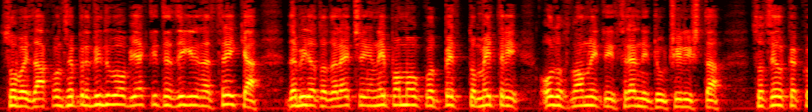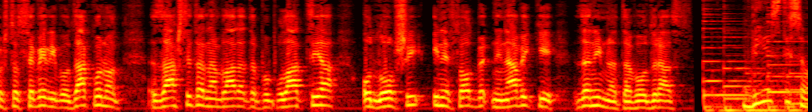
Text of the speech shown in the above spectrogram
Со овој закон се предвидува објектите за игри на среќа да бидат оддалечени не помалку од 500 метри од основните и средните училишта, со цел како што се вели во законот, заштита на младата популација од лоши и несоодветни навики за нивната возраст. Вие сте со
